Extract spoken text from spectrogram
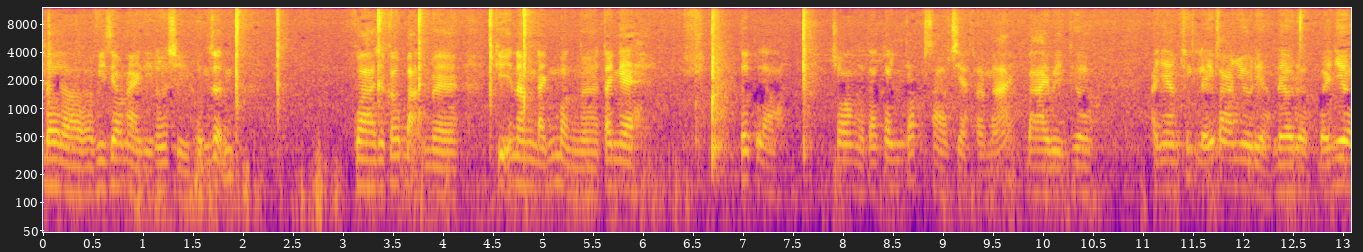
đây là video này thì tôi chỉ hướng dẫn qua cho các bạn về kỹ năng đánh bằng à, tay nghề. Tức là cho người ta canh góc xào chẻ thoải mái bài bình thường. Anh em thích lấy bao nhiêu điểm đều được bấy nhiêu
